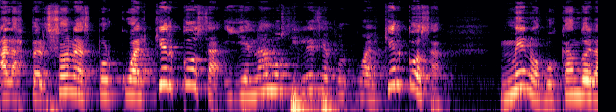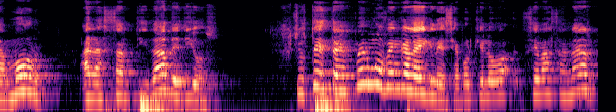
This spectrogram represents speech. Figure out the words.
a las personas por cualquier cosa y llenamos iglesias por cualquier cosa, menos buscando el amor a la santidad de Dios. Si usted está enfermo, venga a la iglesia porque se va a sanar.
